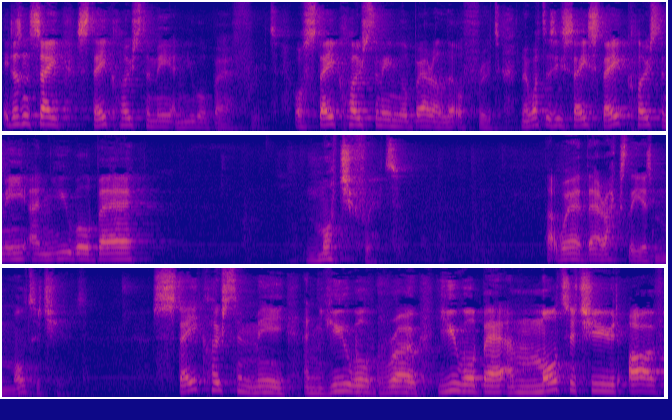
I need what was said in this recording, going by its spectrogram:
He doesn't say, stay close to me and you will bear fruit. Or stay close to me and you'll bear a little fruit. No, what does he say? Stay close to me and you will bear much fruit. That word there actually is multitude. Stay close to me and you will grow. You will bear a multitude of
